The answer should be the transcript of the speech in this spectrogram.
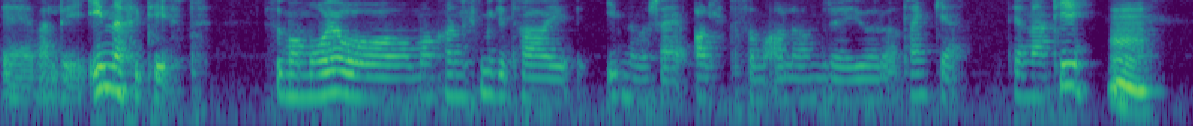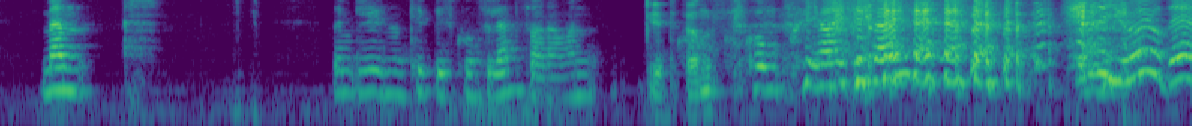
er veldig ineffektivt. Så man må jo Man kan liksom ikke ta inn over seg alt som alle andre gjør og tenker til enhver tid. Mm. Men det blir litt sånn typisk konsulentsvar, da. Men It depends. Kom, ja, it depends. Men det gjør jo det.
